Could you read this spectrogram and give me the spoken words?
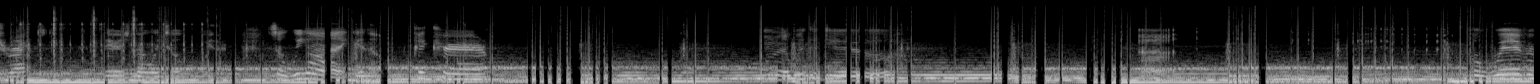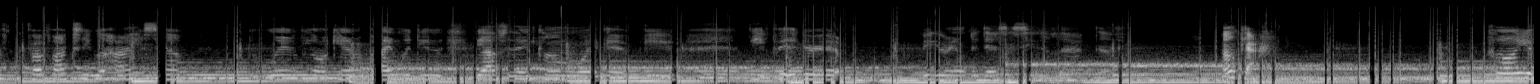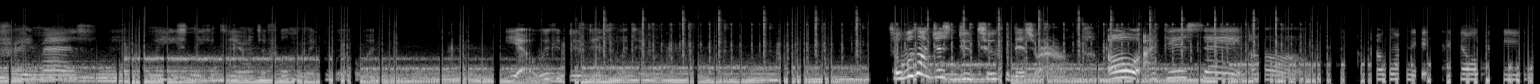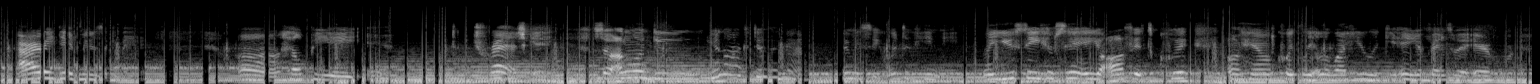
random to distract you. There is no way to avoid her. So we gonna, you know, pick her. Two for this round. Oh, I did say um I wanted Helpy. I already did Music Man. Uh, Helpy and Trash Gang. So I'm gonna do. You know I can do that now. Let me see. What did he mean? When you see him sitting in your office, quick on him quickly. Otherwise, he will get in your face with an air horn.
